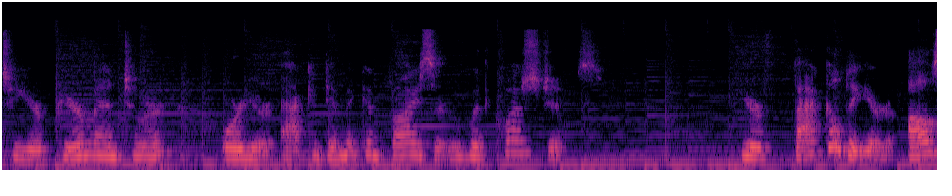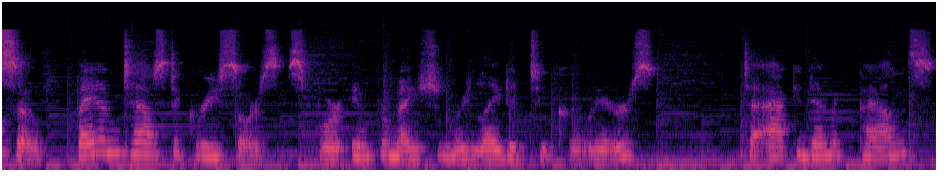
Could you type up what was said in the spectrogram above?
to your peer mentor or your academic advisor with questions. Your faculty are also fantastic resources for information related to careers, to academic paths,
